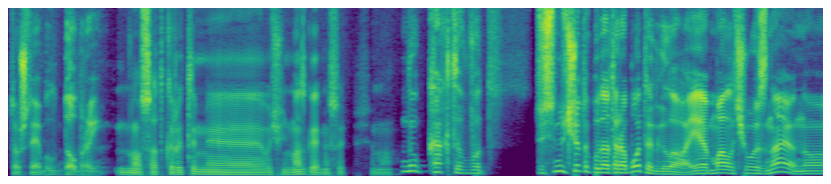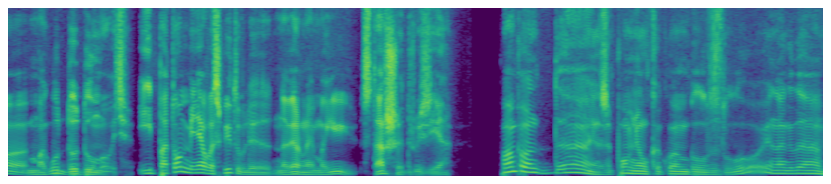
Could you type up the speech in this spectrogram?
То, что я был добрый. Но с открытыми очень мозгами, судя по всему. Ну, как-то вот... То есть, ну, что-то куда-то работает голова. Я мало чего знаю, но могу додумывать. И потом меня воспитывали, наверное, мои старшие друзья. Папа, да, я запомнил, какой он был злой иногда.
